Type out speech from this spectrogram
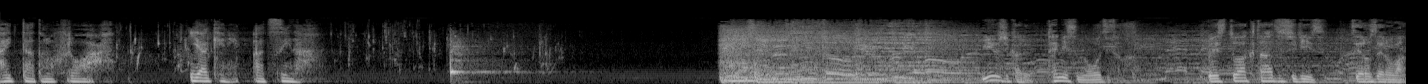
入った後の風呂はやけに暑いな。ミュージカル「テニスの王子様」ベストアクターズシリーズ001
